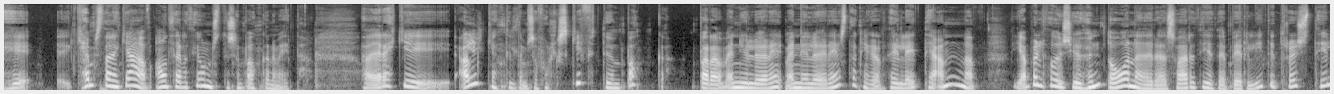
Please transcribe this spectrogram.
he, kemst það ekki af án þeirra þjónustu sem bankana veita. Það er ekki algengt til dæmis að fólk skiptu um banka. Bara venjulegur einstaklingar, þeir leiti annað, jável þó þessu hund óanæður eða svarið því að þeir beri lítið tröst til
